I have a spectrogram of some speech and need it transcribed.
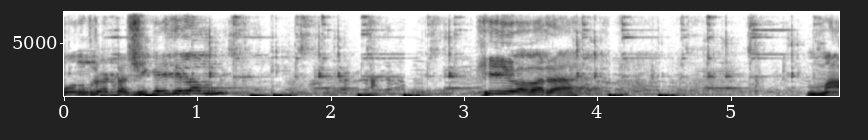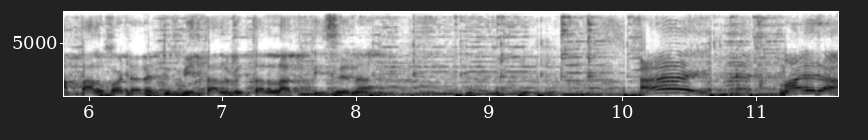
মন্ত্র একটা শিখাই দিলাম। কি বাবারা? মাতাল কয়টার একটু বিতাল বিতাল লাগতিছে না? মায়েরা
